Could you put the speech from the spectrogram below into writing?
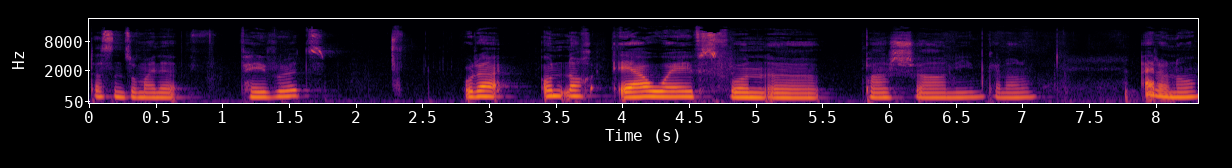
Das sind so meine Favorites. Oder und noch Airwaves von äh, Pashani, keine Ahnung. I don't know,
